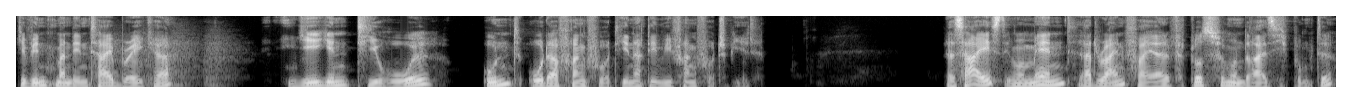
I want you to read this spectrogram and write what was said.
gewinnt man den Tiebreaker gegen Tirol und oder Frankfurt, je nachdem, wie Frankfurt spielt. Das heißt, im Moment hat Rheinfire plus 35 Punkte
